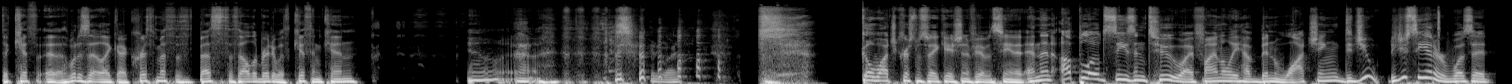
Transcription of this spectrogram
The kith, uh, what is that like a Christmas is best celebrated with kith and kin. You know, uh, anyway, go watch Christmas Vacation if you haven't seen it, and then upload season two. I finally have been watching. Did you did you see it or was it?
